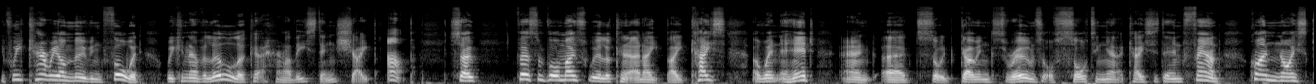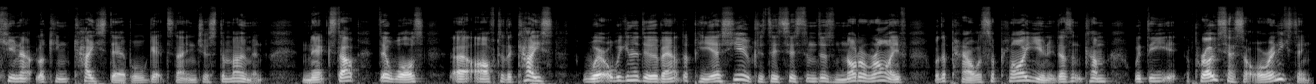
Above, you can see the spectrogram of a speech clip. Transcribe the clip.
if we carry on moving forward, we can have a little look at how these things shape up. So, First and foremost, we were looking at an 8 bay case. I went ahead and uh, sort of going through and sort of sorting out cases there and found quite a nice QNAP looking case there, but we'll get to that in just a moment. Next up, there was, uh, after the case, what are we going to do about the PSU? Because this system does not arrive with a power supply unit. It doesn't come with the processor or anything.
